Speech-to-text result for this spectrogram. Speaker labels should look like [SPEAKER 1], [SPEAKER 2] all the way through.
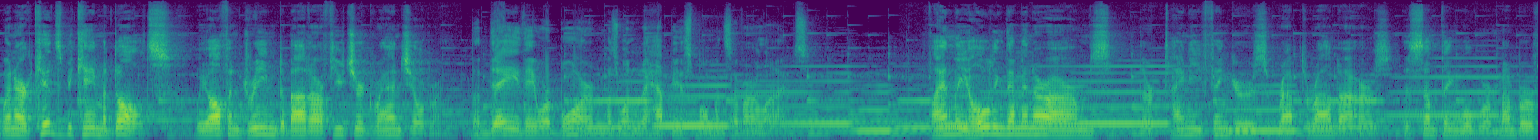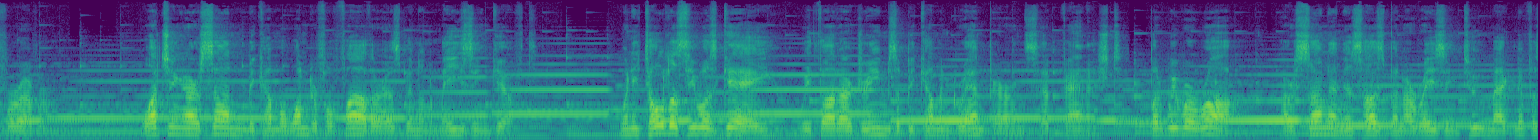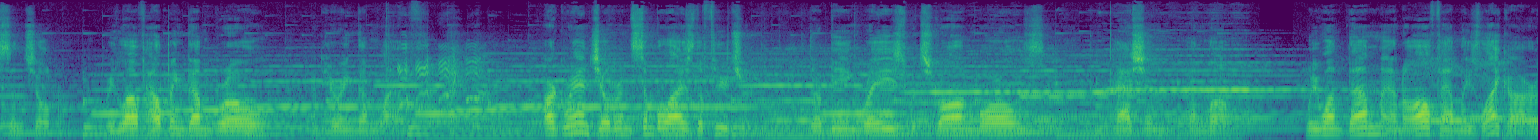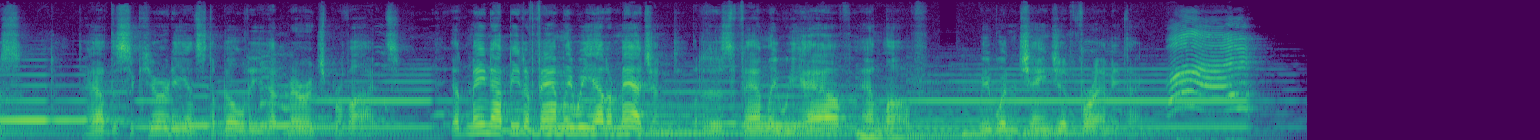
[SPEAKER 1] When our kids became adults, we often dreamed about our future grandchildren.
[SPEAKER 2] The day they were born was one of the happiest moments of our lives.
[SPEAKER 1] Finally, holding them in our arms, their tiny fingers wrapped around ours, is something we'll remember forever. Watching our son become a wonderful father has been an amazing gift. When he told us he was gay, we thought our dreams of becoming grandparents had vanished. But we were wrong. Our son and his husband are raising two magnificent children. We love helping them grow and hearing them laugh. Our grandchildren symbolize the future. They're being raised with strong morals, compassion, and love. We want them and all families like ours to have the security and stability that marriage provides. It may not be the family we had imagined, but it is the family we have and love. We wouldn't change it for anything.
